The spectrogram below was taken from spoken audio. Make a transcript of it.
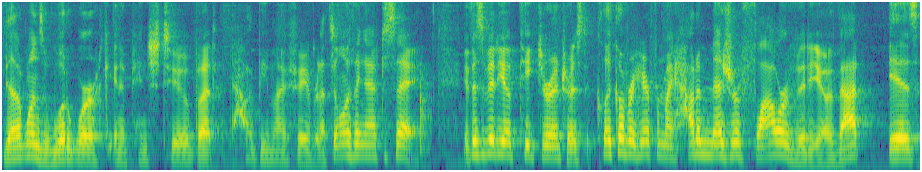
The other ones would work in a pinch too, but that would be my favorite. That's the only thing I have to say. If this video piqued your interest, click over here for my how to measure flour video. That is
